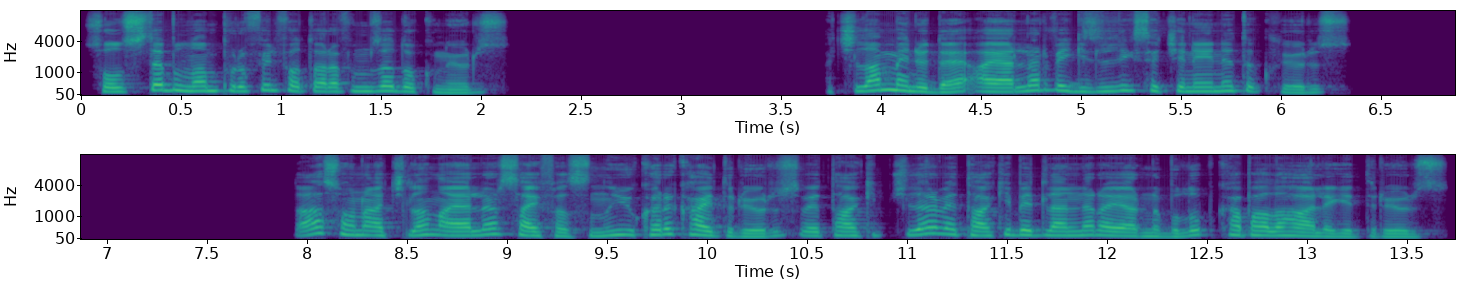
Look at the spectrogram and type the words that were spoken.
Sol üstte bulunan profil fotoğrafımıza dokunuyoruz. Açılan menüde ayarlar ve gizlilik seçeneğine tıklıyoruz. Daha sonra açılan ayarlar sayfasını yukarı kaydırıyoruz ve takipçiler ve takip edilenler ayarını bulup kapalı hale getiriyoruz.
